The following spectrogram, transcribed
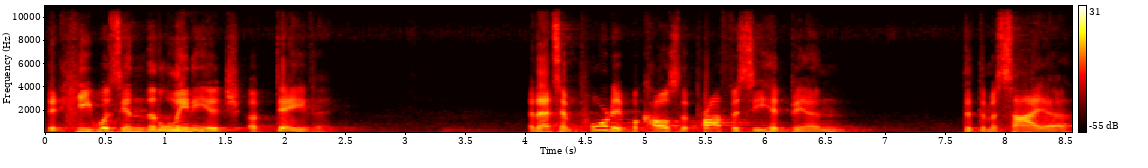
that he was in the lineage of David. And that's important because the prophecy had been that the Messiah,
